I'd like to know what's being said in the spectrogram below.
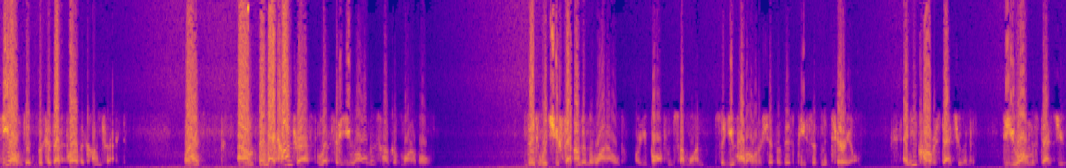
He owns it because that's part of the contract, right? Um, and by contrast, let's say you own this hunk of marble that which you found in the wild or you bought from someone. So you have ownership of this piece of material, and you carve a statue in it. Do you own the statue?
